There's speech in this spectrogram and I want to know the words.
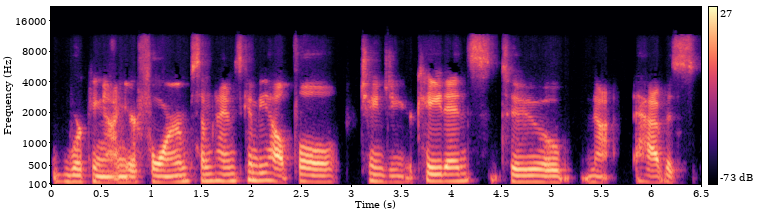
working on your form sometimes can be helpful changing your cadence to not have as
